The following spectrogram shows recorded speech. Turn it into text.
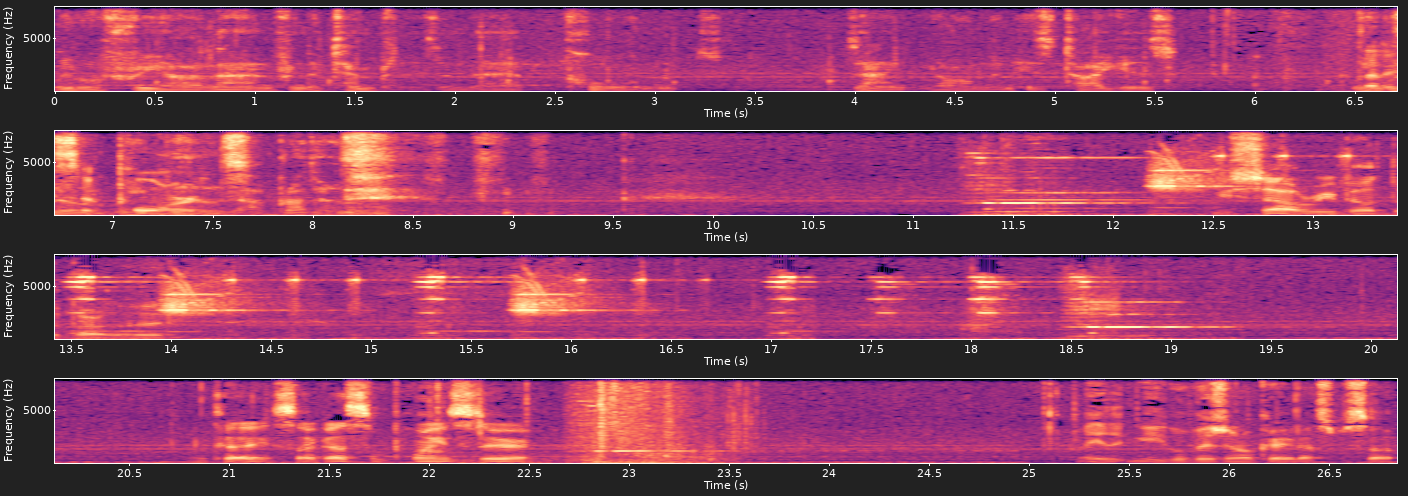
we will free our land from the Templars and their pawns. Zhang Yong and his tigers. I thought he will said rebuild porns. Our brotherhood. You shall rebuild the Brotherhood. Okay, so I got some points there. Eagle Vision, okay, that's what's up.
